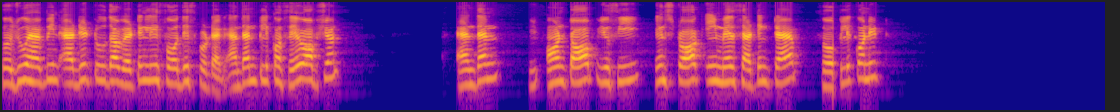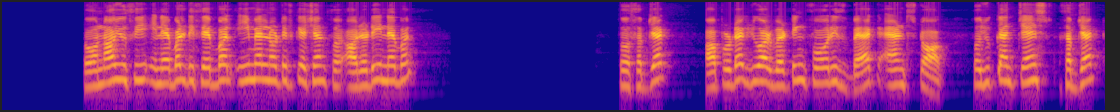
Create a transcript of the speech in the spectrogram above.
So you have been added to the waiting list for this product. And then click on save option. And then on top you see in stock email setting tab. So click on it So now you see enable disable email notification. So already enable. So subject a product you are waiting for is back and stock. So you can change subject.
